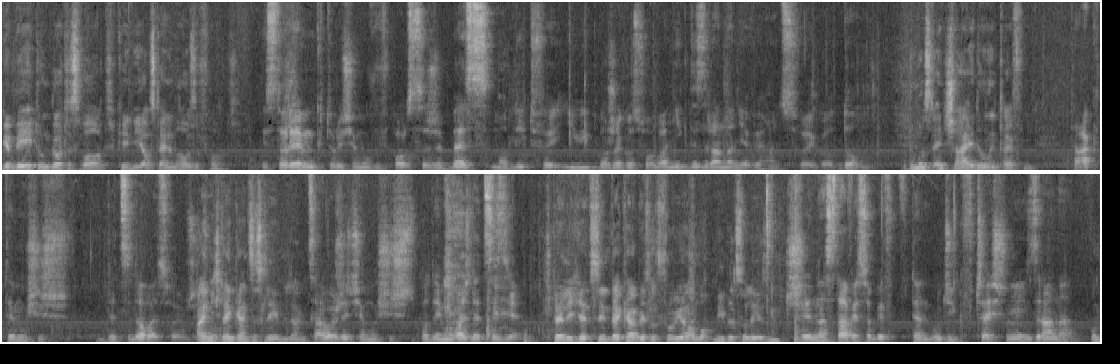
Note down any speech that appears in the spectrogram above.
Gebet und Gottes Wort geh nie aus deinem Hause fort. Jest to rym, który się mówi w Polsce, że bez modlitwy i Bożego Słowa nigdy z rana nie wychodź z swojego domu. Du musst Entscheidungen treffen, Tak, ty musisz decydować w swoim życiu. eigentlich dein ganzes Leben lang. Całe życie musisz podejmować decyzje. Stelle ich jetzt den Wecker ein bisschen früher, um auch Bibel zu lesen? Czy nastawię sobie ten budzik wcześniej z rana, Um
